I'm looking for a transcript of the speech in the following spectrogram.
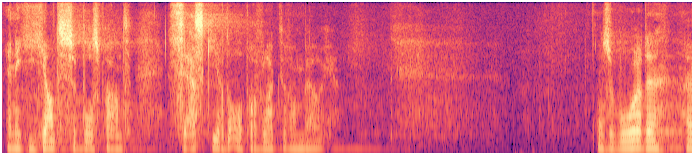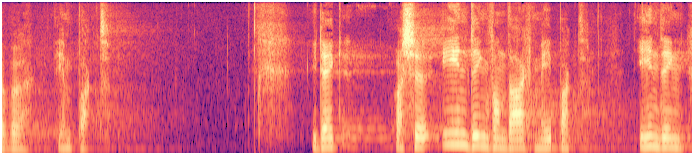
en een gigantische bosbrand. Zes keer de oppervlakte van België. Onze woorden hebben impact. Ik denk, als je één ding vandaag meepakt, één ding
